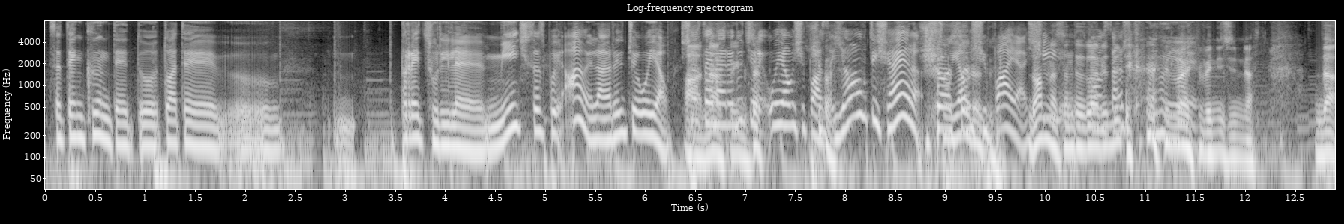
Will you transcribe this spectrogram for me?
Să te încânte to- toate uh, prețurile mici, să spui, a, la reducere o iau. Și A, asta e da, la reducere, exact. o iau și pe Și asta. asta. Ia uite și aia, și o asta iau și reduce. pe aia. Doamna, și sunteți la constați reducere? că nu Nu e. veniți și dumneavoastră. Da.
